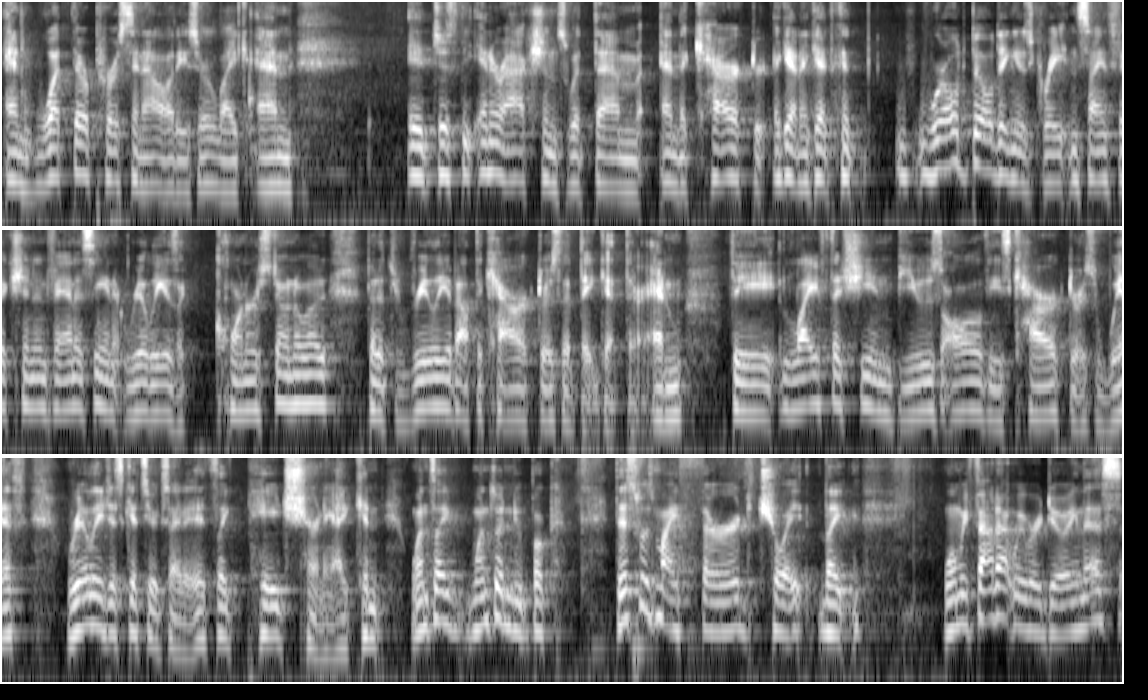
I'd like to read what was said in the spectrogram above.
and what their personalities are like and it just the interactions with them and the character again again world building is great in science fiction and fantasy, and it really is a cornerstone of it. But it's really about the characters that they get there, and the life that she imbues all of these characters with really just gets you excited. It's like page turning. I can once I once a new book. This was my third choice. Like when we found out we were doing this,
